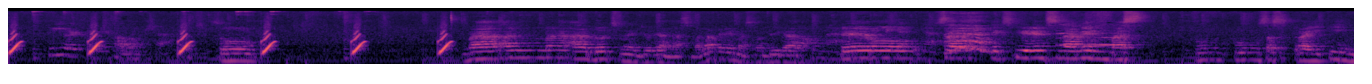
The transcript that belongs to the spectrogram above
3 or 4 years old siya. So, ma ang mga adults medyo yan, mas malaki, mas mabigat. Pero sa experience namin, mas kung, kung sa striking,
